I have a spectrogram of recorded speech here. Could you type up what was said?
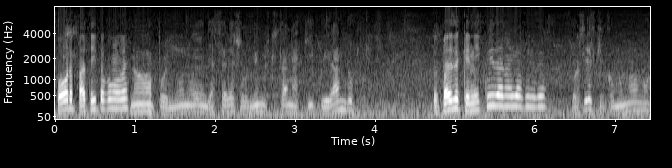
Pobre patito, ¿cómo ves? No, pues no, no deben de hacer eso los mismos que están aquí cuidando, pues. Pues parece que ni cuidan, oiga. Pues sí, es que como no, no,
